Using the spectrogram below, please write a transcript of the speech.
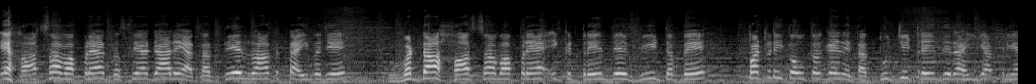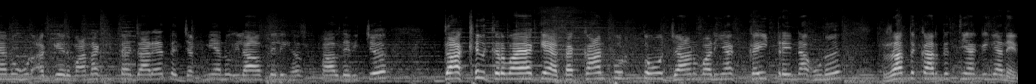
ਇਹ ਹਾਦਸਾ ਵਾਪਰਿਆ, ਦੱਸਿਆ ਜਾ ਰਿਹਾ। ਤਾਂ ਦੇਰ ਰਾਤ 2:30 ਵਜੇ ਵੱਡਾ ਹਾਦਸਾ ਵਾਪਰਿਆ। ਇੱਕ ਟ੍ਰੇਨ ਦੇ 20 ਡੱਬੇ ਪਟੜੀ ਤੋਂ ਉਤਰ ਗਏ ਨੇ। ਤਾਂ ਦੂਜੀ ਟ੍ਰੇਨ ਦੇ ਰਾਹੀਂ ਯਾਤਰੀਆਂ ਨੂੰ ਹੁਣ ਅੱਗੇ ਰਵਾਨਾ ਕੀਤਾ ਜਾ ਰਿਹਾ ਤੇ ਜ਼ਖਮੀਆਂ ਨੂੰ ਇਲਾਜ ਦੇ ਲਈ ਹਸਪਤਾਲ ਦੇ ਵਿੱਚ ਦਾਖਲ ਕਰਵਾਇਆ ਗਿਆ। ਤਾਂ ਕਾਨਪੁਰ ਤੋਂ ਜਾਣ ਵਾਲੀਆਂ ਕਈ ਟ੍ਰੇਨਾਂ ਹੁਣ ਰੱਦ ਕਰ ਦਿੱਤੀਆਂ ਗਈਆਂ ਨੇ।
